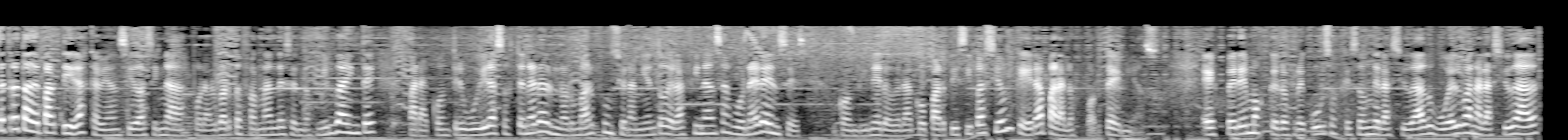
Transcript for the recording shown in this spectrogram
Se trata de partidas que habían sido asignadas por Alberto Fernández en 2020 para contribuir a sostener el normal funcionamiento de las finanzas bonaerenses, con dinero de la coparticipación que era para los porteños. Esperemos que los recursos que son de la ciudad vuelvan a la ciudad,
